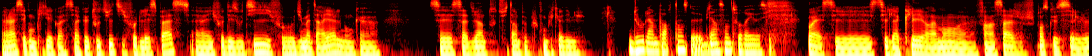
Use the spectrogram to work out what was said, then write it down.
Là, c'est compliqué. C'est-à-dire que tout de suite, il faut de l'espace, il faut des outils, il faut du matériel. Donc, ça devient tout de suite un peu plus compliqué au début. D'où l'importance de bien s'entourer aussi. Ouais, c'est la clé vraiment. Euh, enfin, ça, je pense que c'est le,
